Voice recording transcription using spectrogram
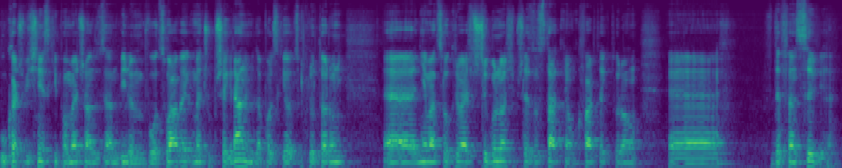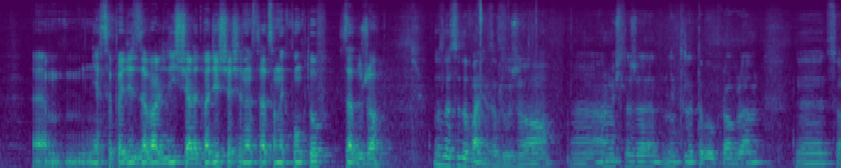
Łukasz Wiśniewski po meczu z Anwilem Włocławek, meczu przegranym dla polskiego cukru Toruń. E, nie ma co ukrywać, w szczególności przez ostatnią kwartę, którą e, w defensywie, e, nie chcę powiedzieć zawaliliście, ale 27 straconych punktów, za dużo. No zdecydowanie za dużo, ale myślę, że nie tyle to był problem, co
